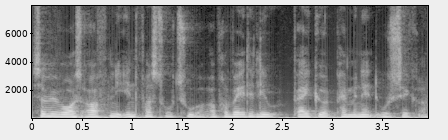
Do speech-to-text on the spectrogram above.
så vil vores offentlige infrastruktur og private liv være gjort permanent usikre.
